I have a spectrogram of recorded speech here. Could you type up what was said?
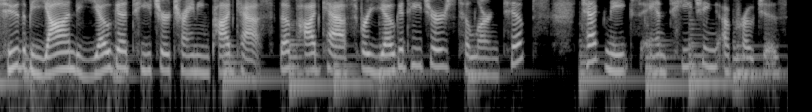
to the Beyond Yoga Teacher Training Podcast, the podcast for yoga teachers to learn tips, techniques, and teaching approaches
